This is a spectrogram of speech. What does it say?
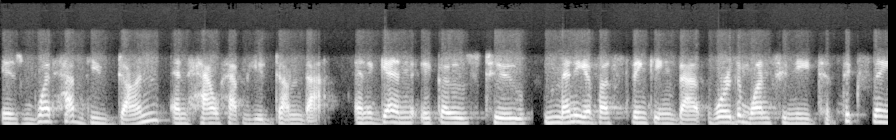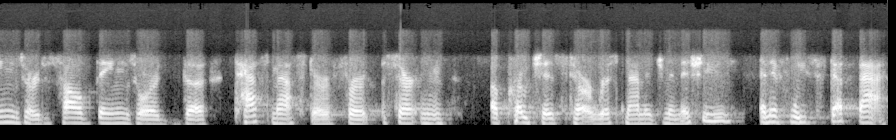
is what have you done and how have you done that? And again, it goes to many of us thinking that we're the ones who need to fix things or to solve things or the taskmaster for certain approaches to our risk management issues. And if we step back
